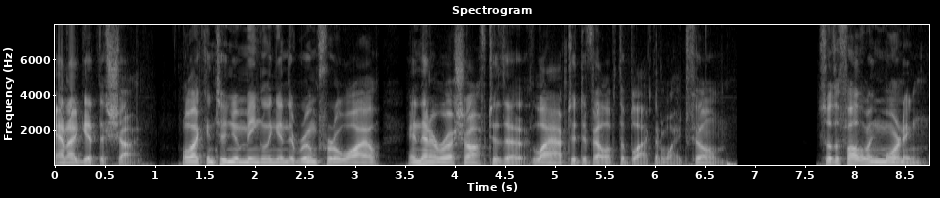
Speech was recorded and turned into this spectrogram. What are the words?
and I get the shot. Well, I continue mingling in the room for a while, and then I rush off to the lab to develop the black and white film. So the following morning,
